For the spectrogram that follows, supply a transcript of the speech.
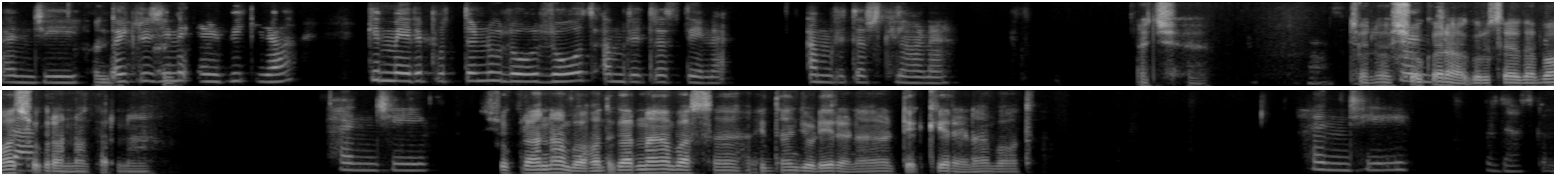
ਹਾਂਜੀ। ਹਾਂਜੀ ਵਾਹਿਗੁਰੂ ਜੀ ਨੇ ਹਾਂਜੀ। ਇਹ ਵੀ ਕਿਹਾ ਕਿ ਮੇਰੇ ਪੁੱਤਰ ਨੂੰ ਲੋ ਰੋਜ਼ ਅੰਮ੍ਰਿਤ ਰਸ ਦੇਣਾ ਅੰਮ੍ਰਿਤ ਰਸ ਖਿਲਾਣਾ ਅੱਛਾ। ਚਲੋ ਸ਼ੁਕਰ ਆ ਗੁਰੂ ਸਾਹਿਬ ਦਾ ਬਹੁਤ ਸ਼ੁਕਰਾਨਾ ਕਰਨਾ। ਹਾਂਜੀ। ਸ਼ੁਕਰਾਨਾ ਬਹੁਤ ਕਰਨਾ ਬਸ ਏਦਾਂ ਜੁੜੇ ਰਹਿਣਾ ਟਿੱਕ ਕੇ ਰਹਿਣਾ ਬਹੁਤ। ਹਾਂਜੀ। ਅਰਦਾਸ ਕਰੋ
